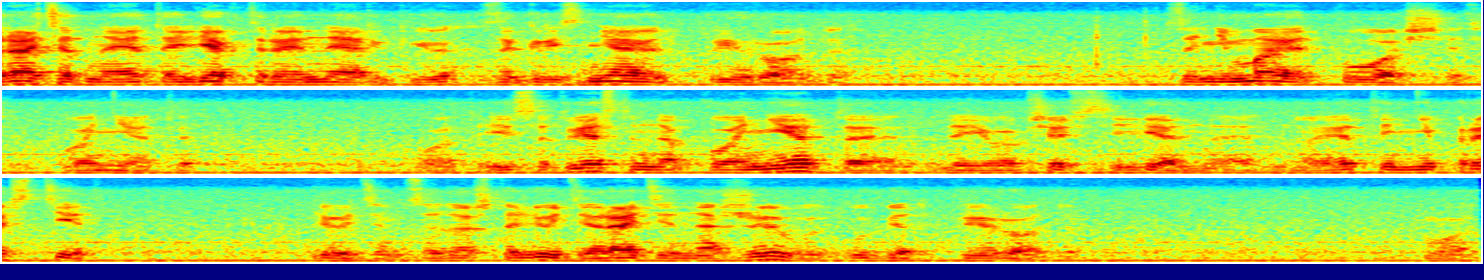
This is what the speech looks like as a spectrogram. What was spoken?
тратят на это электроэнергию, загрязняют природу, занимают площадь планеты. Вот. И, соответственно, планета, да и вообще Вселенная, но это не простит людям, за то, что люди ради наживы губят природу. Вот.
